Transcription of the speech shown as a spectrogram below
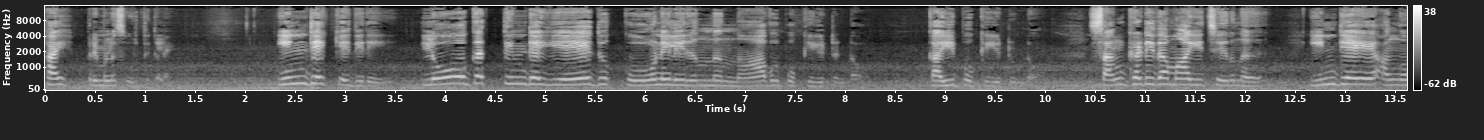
ഹായ് പ്രിയമുള്ള സുഹൃത്തുക്കളെ. ഇന്ത്യക്കെതിരെ ലോകത്തിന്റെ ഏതു കോണിലിരുന്ന് നാവ് പൊക്കിയിട്ടുണ്ടോ കൈ പൊക്കിയിട്ടുണ്ടോ സംഘടിതമായി ചേർന്ന് ഇന്ത്യയെ അങ്ങ്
